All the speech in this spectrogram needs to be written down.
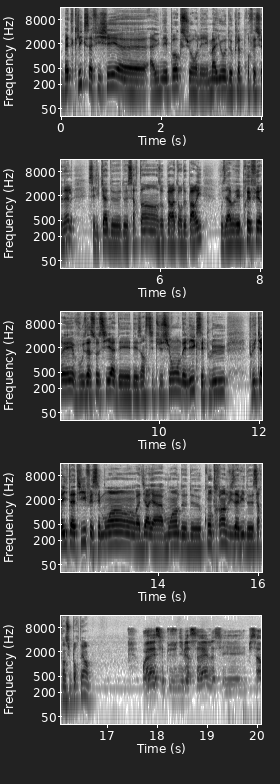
BetClick s'affichait euh, à une époque sur les maillots de clubs professionnels. C'est le cas de, certains opérateurs de Paris. Vous avez préféré vous associer à des, institutions, des ligues, c'est plus, plus qualitatif et c'est moins, on va dire, il y a moins de, contraintes vis-à-vis de certains supporters Ouais, c'est plus universel et puis ça,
